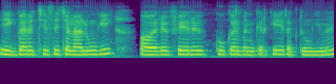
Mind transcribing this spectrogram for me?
एक बार अच्छे से चला लूँगी और फिर कुकर बंद करके रख दूँगी मैं।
